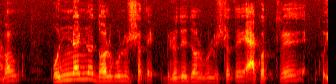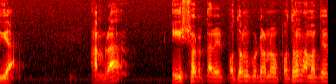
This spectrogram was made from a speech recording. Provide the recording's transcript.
এবং অন্যান্য দলগুলোর সাথে, বিরোধী দলগুলোর সাথে একত্রে হইয়া আমরা এই সরকারের পতন ঘটানো প্রথম আমাদের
